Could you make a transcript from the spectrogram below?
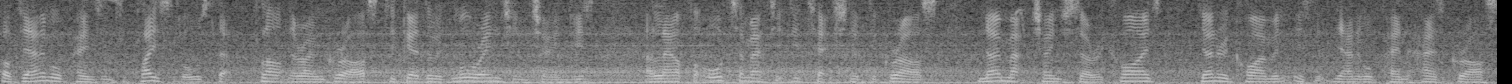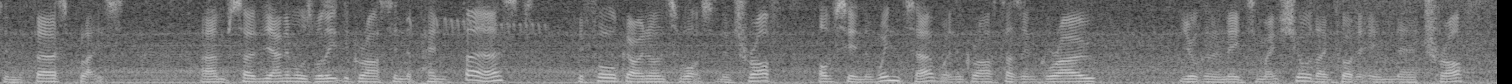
of the animal pens into placeables that plant their own grass, together with more engine changes, allow for automatic detection of the grass. No map changes are required. The only requirement is that the animal pen has grass in the first place. Um, so the animals will eat the grass in the pen first before going on to what's in the trough. Obviously, in the winter, when the grass doesn't grow, you're going to need to make sure they've got it in their trough.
